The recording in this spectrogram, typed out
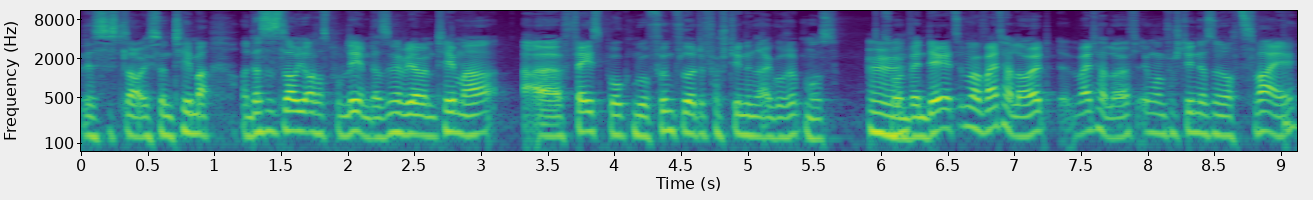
das ist, glaube ich, so ein Thema. Und das ist, glaube ich, auch das Problem. Da sind wir wieder beim Thema äh, Facebook. Nur fünf Leute verstehen den Algorithmus. Mhm. So, und wenn der jetzt immer weiterläuft, weiterläuft, irgendwann verstehen das nur noch zwei.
